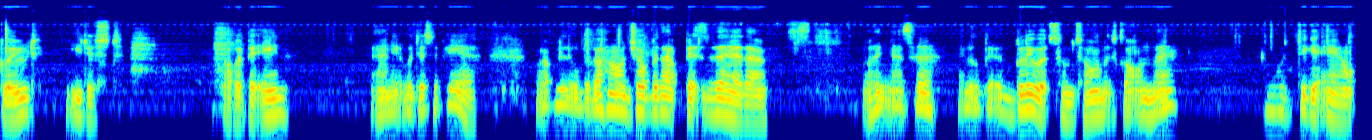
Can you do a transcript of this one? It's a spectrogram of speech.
glued you just drop a bit in and it will disappear. We're having a little bit of a hard job with that bit there though. I think that's a, a little bit of glue at some time it's got on there. And we'll dig it out,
